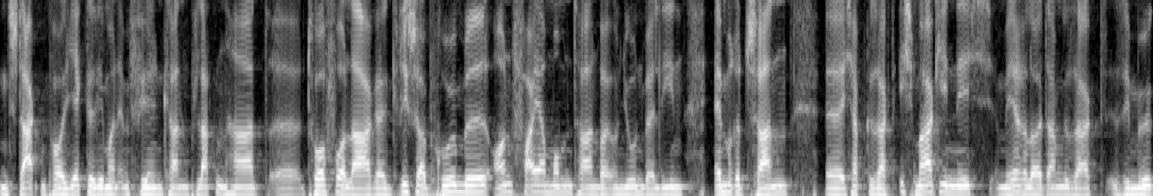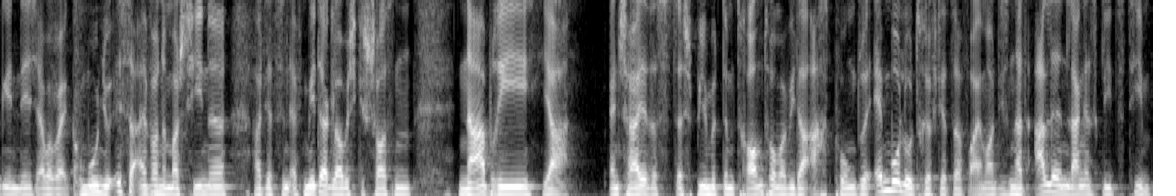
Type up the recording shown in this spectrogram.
Einen starken Paul Jeckel, den man empfehlen kann. Plattenhardt, äh, Torvorlage, Grisha Prömel, on fire momentan bei Union Berlin. Emre Can. Äh, ich habe gesagt, ich mag ihn nicht. Mehrere Leute haben gesagt, sie mögen ihn nicht. Aber bei Comunio ist er einfach eine Maschine. Hat jetzt den Elfmeter, glaube ich, geschossen. Nabri, ja, entscheidet das, das Spiel mit einem Traumtor mal wieder acht Punkte. Embolo trifft jetzt auf einmal und die sind halt alle ein langes Gliedsteam.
